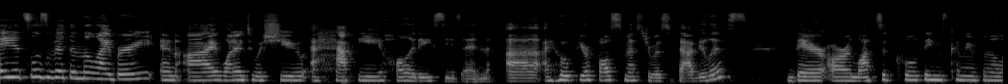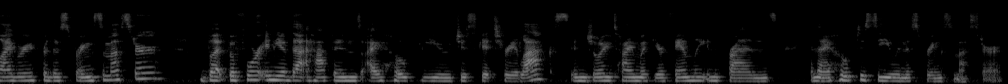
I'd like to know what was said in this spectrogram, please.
Hey, it's Elizabeth in the library, and I wanted to wish you a happy holiday season. Uh, I hope your fall semester was fabulous. There are lots of cool things coming from the library for the spring semester, but before any of that happens, I hope you just get to relax, enjoy time with your family and friends, and I hope to see you in the spring semester.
